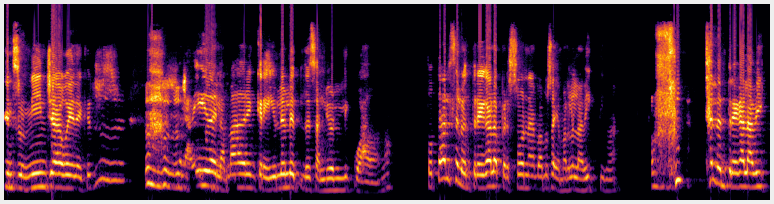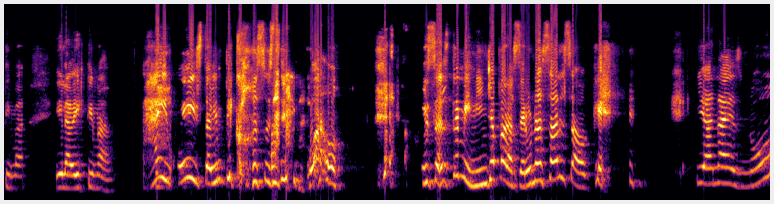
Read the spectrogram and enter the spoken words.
En su ninja, güey, de que la vida y la madre, increíble, le, le salió el licuado, ¿no? Total, se lo entrega a la persona, vamos a llamarle la víctima. se lo entrega a la víctima y la víctima, ay, güey, está bien picoso este licuado. ¿Usaste mi ninja para hacer una salsa o qué? Y Ana es, no,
